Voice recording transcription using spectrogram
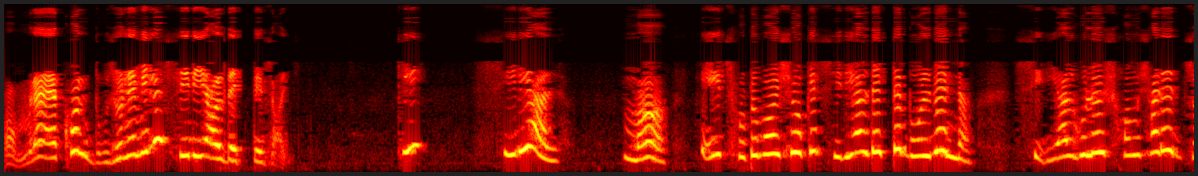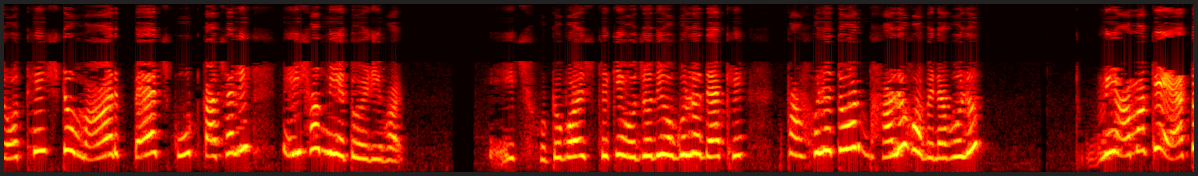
আমরা এখন দুজনে মিলে সিরিয়াল দেখতে যাই। কি? সিরিয়াল? মা, এই ছোট বয়সে ওকে সিরিয়াল দেখতে বলবেন না। সিরিয়ালগুলো সংসারে যথেষ্ট মার, প্যাচ, কুট, কাছালি এইসব নিয়ে তৈরি হয়। এই ছোট বয়স থেকে ও যদি ওগুলো দেখে, তাহলে তো ওর ভালো হবে না বলুন। তুমি আমাকে এত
